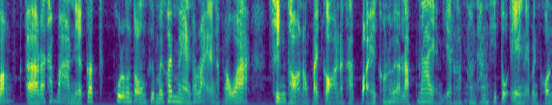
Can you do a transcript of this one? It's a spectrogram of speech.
กองรัฐบาลเนี่ยก็พูดตรงๆคือไม่ค่อยแมนเท่าไหร่นะครับเพราะว่าชิงถอนออกไปก่อนนะครับปล่อยให้กองทัพเรือรับหน้าอย่างเดียวนะครับทั้งๆที่ตัวเองเนี่ยเป็นคน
